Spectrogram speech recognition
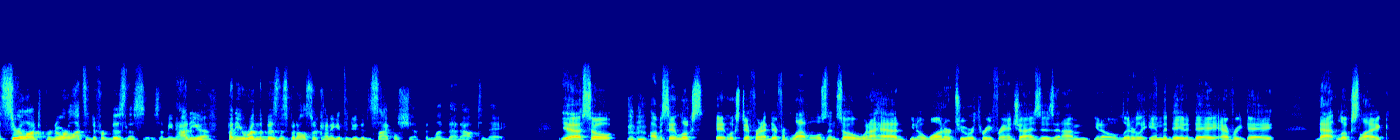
serial entrepreneur lots of different businesses i mean how do you yeah. how do you run the business but also kind of get to do the discipleship and live that out today yeah so obviously it looks it looks different at different levels and so when i had you know one or two or three franchises and i'm you know literally in the day to day every day that looks like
